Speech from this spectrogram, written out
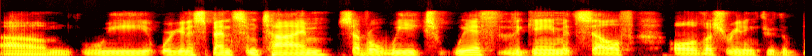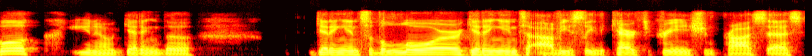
Um, we we're going to spend some time, several weeks, with the game itself. All of us reading through the book, you know, getting the getting into the lore, getting into obviously the character creation process,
